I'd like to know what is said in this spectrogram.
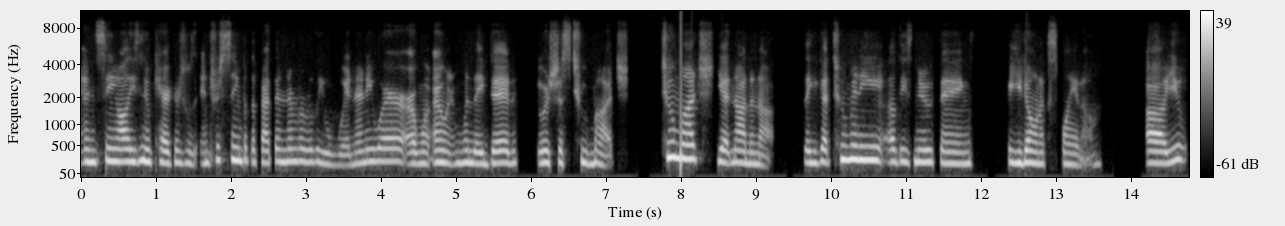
and seeing all these new characters was interesting, but the fact that they never really went anywhere, or when, when they did, it was just too much. Too much, yet not enough. Like you got too many of these new things, but you don't explain them. Uh, you,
